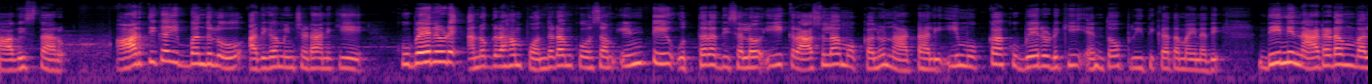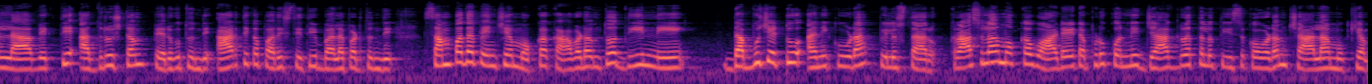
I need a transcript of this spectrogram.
భావిస్తారు. ఆర్థిక ఇబ్బందులు అధిగమించడానికి కుబేరుడి అనుగ్రహం పొందడం కోసం ఇంటి ఉత్తర దిశలో ఈ క్రాసుల మొక్కలు నాటాలి. ఈ మొక్క కుబేరుడికి ఎంతో ప్రీతికరమైనది. దీన్ని నాటడం వల్ల వ్యక్తి అదృష్టం పెరుగుతుంది. ఆర్థిక పరిస్థితి బలపడుతుంది. సంపద పెంచే మొక్క కావడంతో దీన్ని డబ్బు చెట్టు అని కూడా పిలుస్తారు. క్రాసులా మొక్క వాడేటప్పుడు కొన్ని జాగ్రత్తలు తీసుకోవడం చాలా ముఖ్యం.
